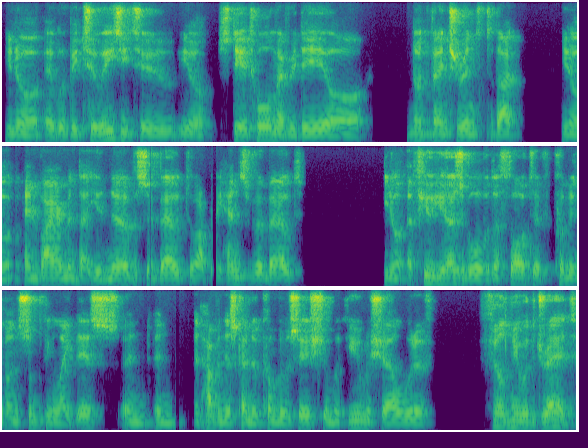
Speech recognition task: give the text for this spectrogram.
You know, it would be too easy to, you know, stay at home every day or not venture into that, you know, environment that you're nervous about or apprehensive about. You know, a few years ago, the thought of coming on something like this and and and having this kind of conversation with you, Michelle, would have filled me with dread.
